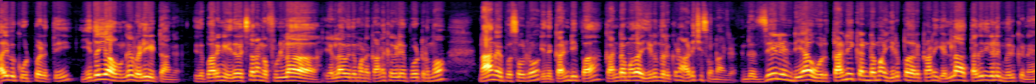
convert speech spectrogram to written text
ஆய்வுக்கு உட்படுத்தி இதையும் அவங்க வெளியிட்டாங்க. இது பாருங்கள் இதை வச்சு தான் நாங்கள் ஃபுல்லாக எல்லா விதமான கணக்குகளையும் போட்டிருந்தோம். நாங்கள் இப்போ சொல்கிறோம் இது கண்டிப்பாக கண்டமாக தான் இருந்திருக்குன்னு அடித்து சொன்னாங்க. இந்த ஜீல் இண்டியா ஒரு தனி கண்டமாக இருப்பதற்கான எல்லா தகுதிகளும் இருக்குன்னு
